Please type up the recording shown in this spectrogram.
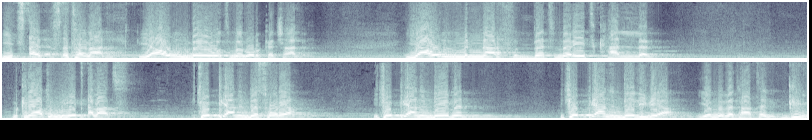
ይጸጽተናል። ያውም በሕይወት መኖር ከቻለን፣ ያውም የምናርፍበት መሬት ካለን። ምክንያቱም ይሄ ጠላት ኢትዮጵያን እንደ ሶሪያ፣ ኢትዮጵያን እንደ የመን፣ ኢትዮጵያን እንደ ሊቢያ የመበታተን ግብ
